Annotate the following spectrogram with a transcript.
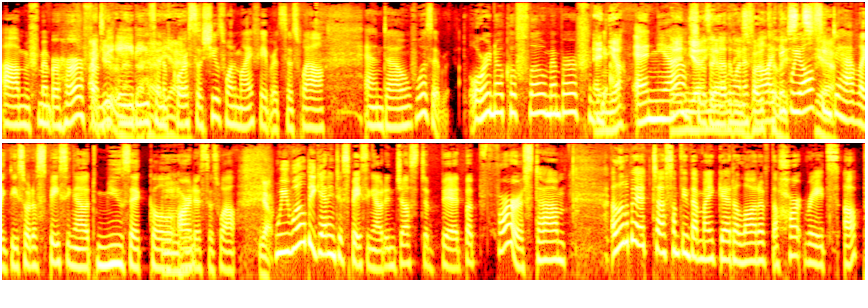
Um, if you remember her from the 80s, her, and of course, so she was one of my favorites as well. And uh, what was it? Orinoco Flow, remember? For the- Enya. Enya. Enya, she was yeah, another one as well. I think we all vocalists, seem to have like these sort of spacing out musical artists as well. Yeah. We will be getting to spacing out in just a bit, but first, um, a little bit uh, something that might get a lot of the heart rates up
